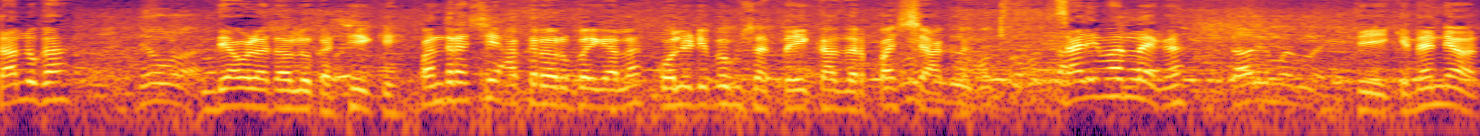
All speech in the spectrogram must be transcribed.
तालुका? देवळा. तालुका ठीक आहे. पंधराशे अकरा रुपये गेला. क्वालिटी बघू शकता एक हजार पाचशे अकरा. साडीमधला आहे का? ठीक आहे धन्यवाद.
